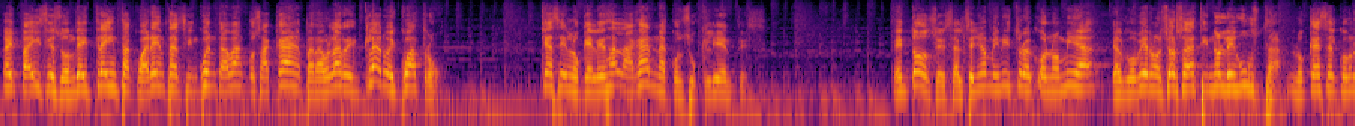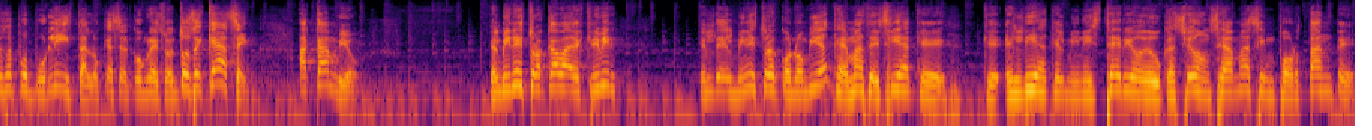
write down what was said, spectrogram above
Hay países donde hay 30, 40, 50 bancos. Acá, para hablar en claro, hay cuatro que hacen lo que les da la gana con sus clientes. Entonces, al señor ministro de Economía y al gobierno del señor Sagasti no le gusta lo que hace el Congreso, es populista lo que hace el Congreso. Entonces, ¿qué hacen? A cambio, el ministro acaba de escribir, el, el ministro de Economía, que además decía que, que el día que el Ministerio de Educación sea más importante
